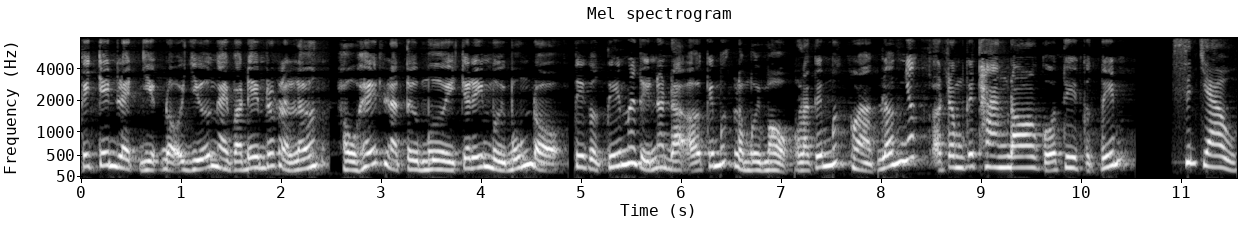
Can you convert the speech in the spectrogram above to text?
Cái chênh lệch nhiệt độ giữa ngày và đêm rất là lớn, hầu hết là từ 10 cho đến 14 độ. Tia cực tím thì nó đã ở cái mức là 11 là cái mức mà lớn nhất ở trong cái thang đo của tia cực tím. Xin chào,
